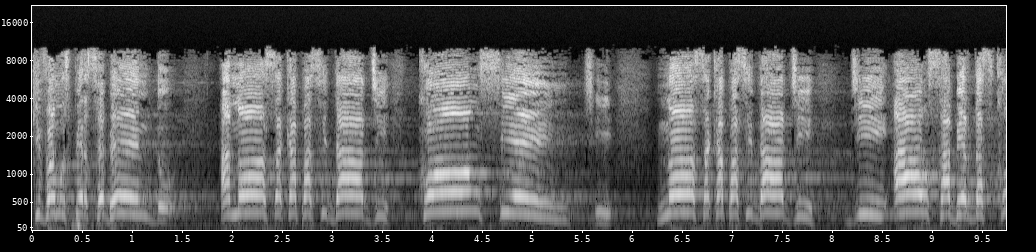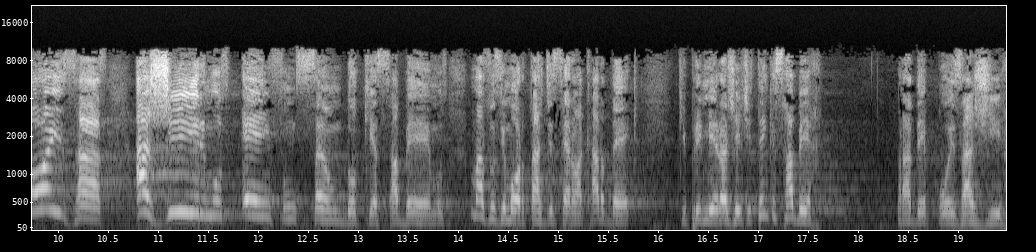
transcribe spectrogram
que vamos percebendo a nossa capacidade consciente, nossa capacidade de, ao saber das coisas, agirmos em função do que sabemos. Mas os imortais disseram a Kardec que primeiro a gente tem que saber, para depois agir.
